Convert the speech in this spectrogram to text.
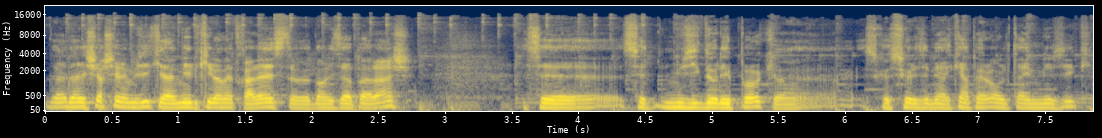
d'aller chercher la musique à 1000 km à l'est dans les Appalaches. C'est cette musique de l'époque, ce que les Américains appellent all-time music,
